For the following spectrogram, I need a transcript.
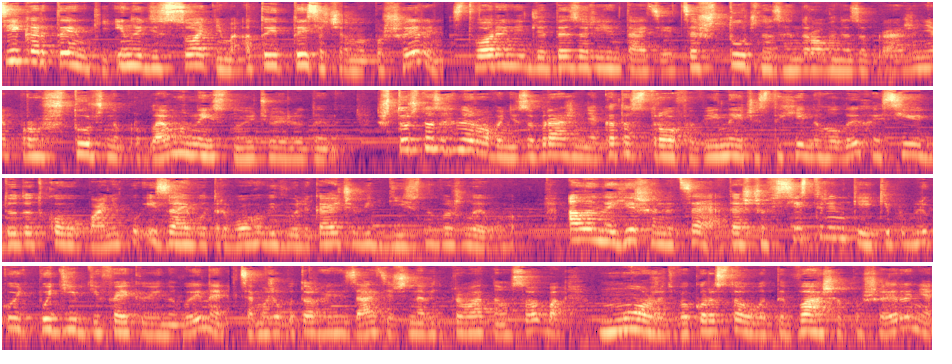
Ці картинки іноді сотнями, а то й тисячами поширень створені для дезорієнтації. Це штучно згенероване зображення про штучну проблему неіснуючої людини. Штучно згенеровані зображення катастрофи, війни чи стихійного лиха сіють додаткову паніку і зайву тривогу, відволікаючи від дійсно важливого. Але найгірше не це, а те, що всі сторінки, які публікують подібні фейкові новини, це може бути організація чи навіть приватна особа, можуть використовувати ваше поширення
